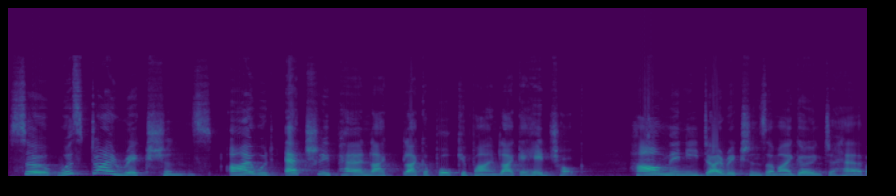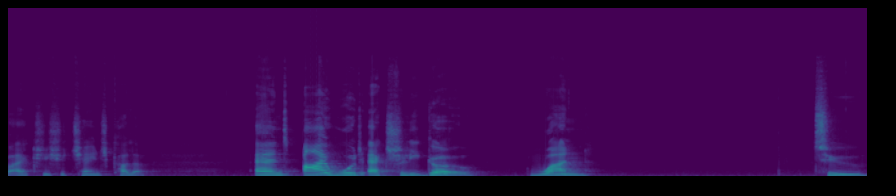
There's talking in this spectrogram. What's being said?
So with directions, I would actually plan like, like a porcupine, like a hedgehog. How many directions am I going to have? I actually should change color. And I would actually go one, two,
